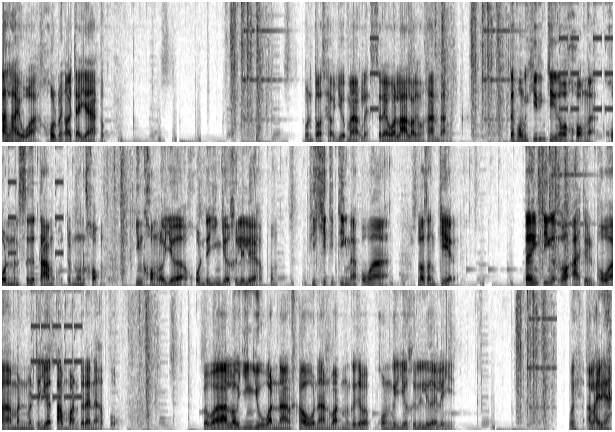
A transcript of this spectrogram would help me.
อะไรวะ คนไม่เอาใจยากครับ คนต่อแถวเยอะมากเลย แสดงว่าร้านเราค่อนข้างดัง แต่ผมคิดจริงๆนะว่าของอะ คนมันซื้อตามจำนวนของยิ่งของเราเยอะ คนจะยิ่งเยอะขึ้นเรื่อยๆครับผม ที่คิดจริง ๆ นะ เพราะว่าเราสังเกตอะแต่จริงๆก็อาจจะเป็นเพราะว่ามันมันจะเยอะตามวันก็ได้นะครับผม แบบว่าเรายิ่งอยู่วันนานเข้านานวันมันก็จะแบบคนก็เยอะขึ้นเรื่อยๆอะไรอย่างงี้เฮ้ยอะไรเนี่ย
